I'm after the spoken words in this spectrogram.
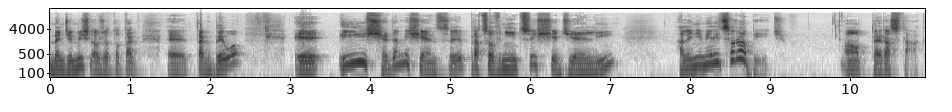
będzie myślał, że to tak, e, tak było. E, I siedem miesięcy pracownicy siedzieli, ale nie mieli co robić. O, teraz tak.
